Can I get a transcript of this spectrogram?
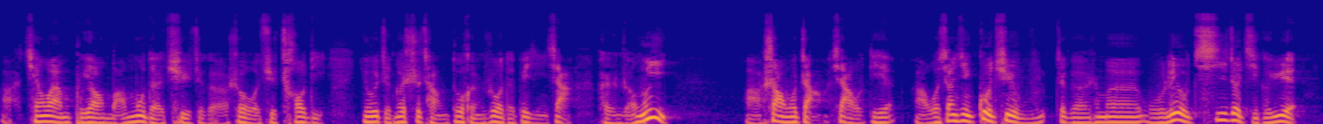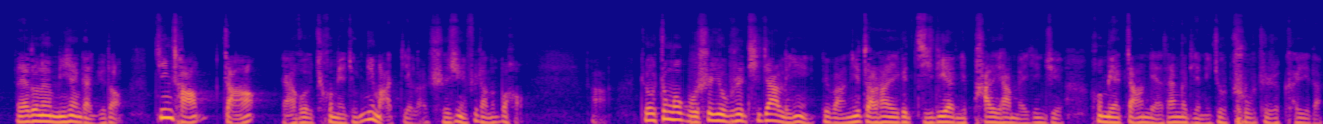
啊，千万不要盲目的去这个说我去抄底，因为整个市场都很弱的背景下，很容易，啊，上午涨下午跌，啊，我相信过去五这个什么五六七这几个月，大家都能明显感觉到，经常涨，然后后面就立马跌了，持续性非常的不好，啊。这个中国股市又不是 T 加零，对吧？你早上一个急跌，你啪的一下买进去，后面涨两三个点你就出，这是可以的。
